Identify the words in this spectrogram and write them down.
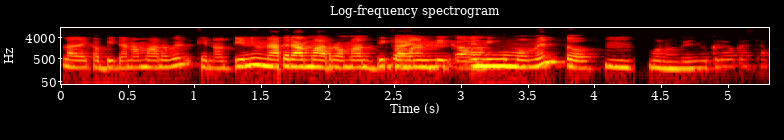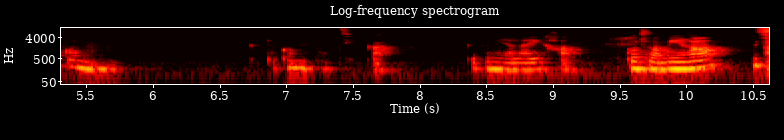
la de Capitana Marvel, que no tiene una trama romántica, en- Romántica. En, ningún momento. Mm, Bueno, que yo creo que está con, que está con esta chica que tenía la hija, con su amiga. Sí,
